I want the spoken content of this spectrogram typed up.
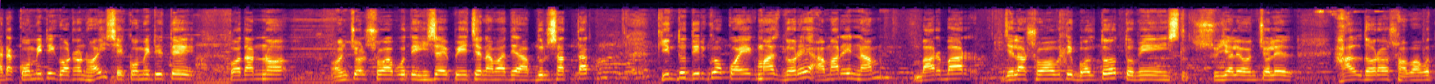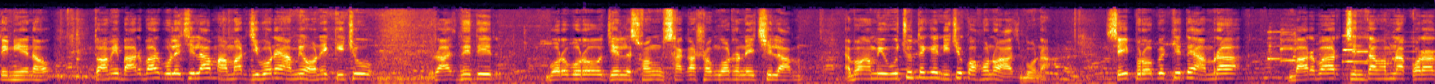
একটা কমিটি গঠন হয়। সেই কমিটিতে প্রাধান্য অঞ্চল সভাপতি হিসাবে পেয়েছেন আমাদের আব্দুল সাত্তার। কিন্তু দীর্ঘ কয়েক মাস ধরে আমার এই নাম বারবার জেলা সভাপতি বলতো, তুমি সুজালে অঞ্চলের হাল ধরো, সভাপতি নিয়ে নাও। তো আমি বারবার বলেছিলাম, আমার জীবনে আমি অনেক কিছু রাজনীতির বড় বড় সং- শাখা সংগঠনে ছিলাম এবং আমি উঁচু থেকে নিচু কখনো আসব না। সেই পরিপ্রেক্ষিতে আমরা বারবার চিন্তাভাবনা করার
